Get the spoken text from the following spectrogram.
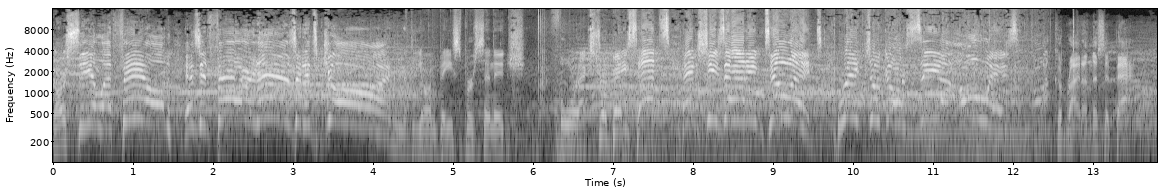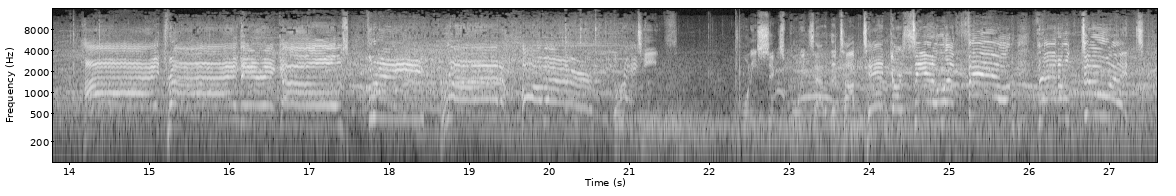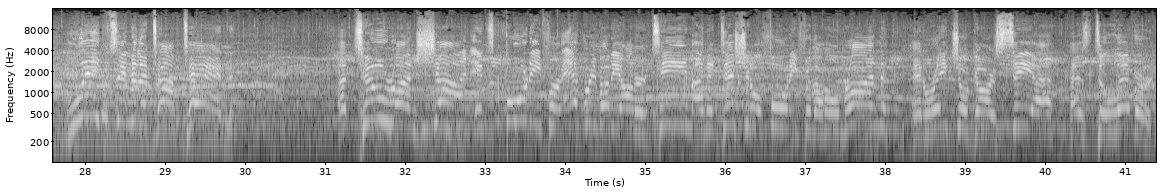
Garcia left field. Is it fair? It is, and it's gone. The on base percentage, four extra base hits, and she's adding to it. Rachel Garcia always could ride on this at bat. High drive, there it goes. Three run homer. 13th, 26 points out of the top 10. Garcia to left field. Into the top 10. A two-run shot. It's 40 for everybody on her team. An additional 40 for the home run. And Rachel Garcia has delivered.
